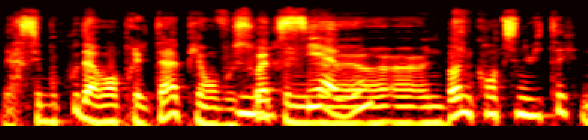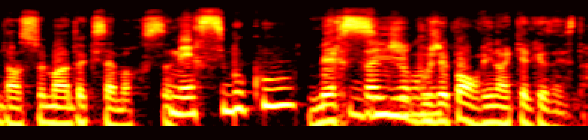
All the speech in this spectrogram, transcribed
Merci beaucoup d'avoir pris le temps. Puis on vous souhaite une, vous. euh, un- une bonne continuité dans ce mandat qui s'amorce. Merci beaucoup. Merci. Bonne journée. Bougez pas, on revient dans quelques instants.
